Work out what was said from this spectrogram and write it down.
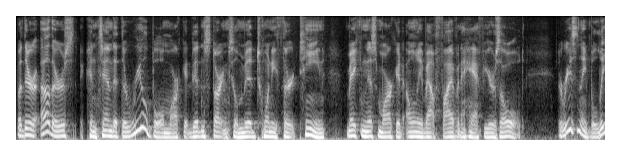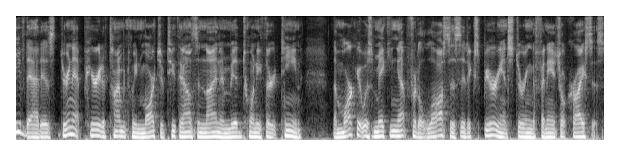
But there are others that contend that the real bull market didn't start until mid 2013, making this market only about five and a half years old. The reason they believe that is during that period of time between March of 2009 and mid 2013, the market was making up for the losses it experienced during the financial crisis.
